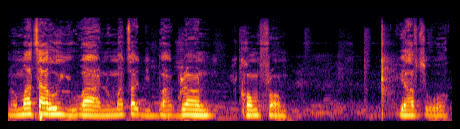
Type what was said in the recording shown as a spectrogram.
no matter who you are, no matter the background you come from, you have to work.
